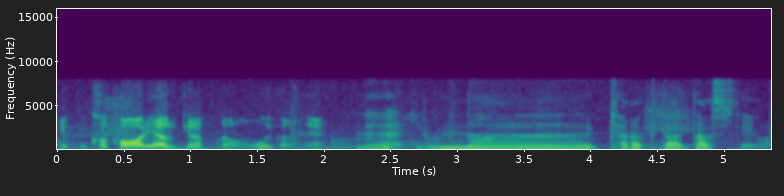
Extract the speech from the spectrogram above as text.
結構関わりあるキャラクターが多いからね。ね、いろんなキャラクター出しては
